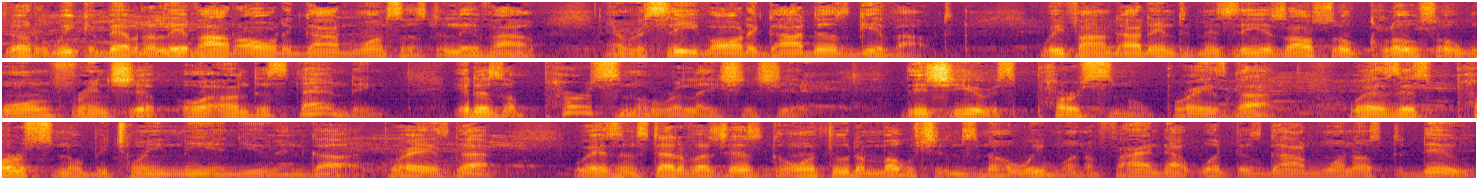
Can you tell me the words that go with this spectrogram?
so that we can be able to live out all that God wants us to live out and receive all that God does give out. We found out intimacy is also close or warm friendship or understanding. It is a personal relationship. This year is personal, praise God. Whereas it's personal between me and you and God, praise God. Whereas instead of us just going through the motions, no, we want to find out what does God want us to do,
